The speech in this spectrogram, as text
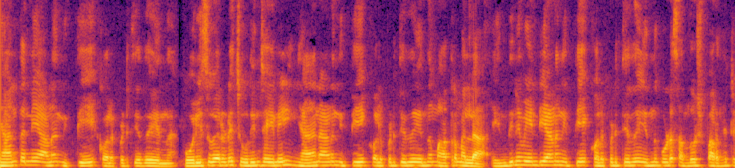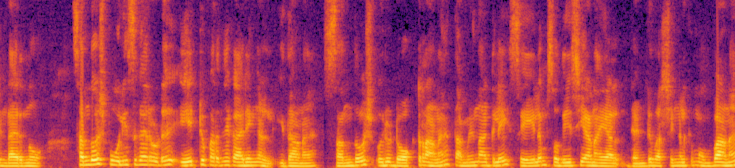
ഞാൻ തന്നെയാണ് നിത്യയെ കൊലപ്പെടുത്തിയത് എന്ന്. പോലീസുകാരുടെ ചോദ്യം ചെയ്യലിൽ ഞാനാണ് നിത്യയെ കൊലപ്പെടുത്തിയത് എന്ന് മാത്രമല്ല എന്തിനു വേണ്ടിയാണ് നിത്യയെ കൊലപ്പെടുത്തിയത് എന്ന് കൂടെ സന്തോഷ് പറഞ്ഞിട്ടുണ്ടായിരുന്നു. സന്തോഷ് പോലീസുകാരോട് ഏറ്റു പറഞ്ഞ കാര്യങ്ങൾ ഇതാണ്. സന്തോഷ് ഒരു ഡോക്ടറാണ് തമിഴ്നാട്ടിലെ സേലം സ്വദേശിയാണ് അയാൾ. രണ്ട് വർഷങ്ങൾക്ക് മുമ്പാണ്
